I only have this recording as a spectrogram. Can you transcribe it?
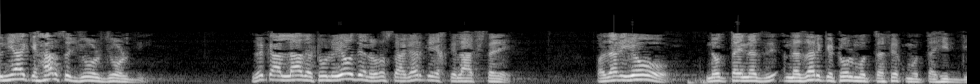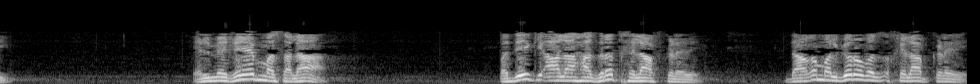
دنیا کې هر څه جوړ جوړ دي ځکه الله د ټولو یو دین ورسته اگر کې اختلاف شته دی په دغه یو نقطه نظر کې ټول متفق متحد دي علم غیب مسله په دې کې اعلی حضرت خلاف کړی دی داغه ملګرو وز خلاف کړی دی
